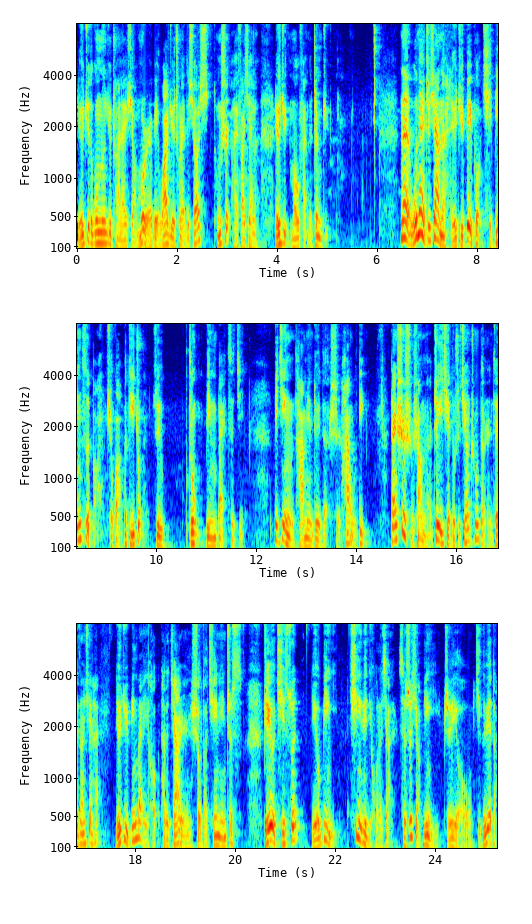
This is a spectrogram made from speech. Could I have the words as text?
刘据的宫中就传来小木人被挖掘出来的消息，同时还发现了刘据谋反的证据。那无奈之下呢，刘据被迫起兵自保，却寡不敌众，最终兵败自尽。毕竟他面对的是汉武帝。但事实上呢，这一切都是江充等人栽赃陷害。刘据兵败以后，他的家人受到牵连致死，只有其孙刘病已幸运地活了下来。此时小病已只有几个月大，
